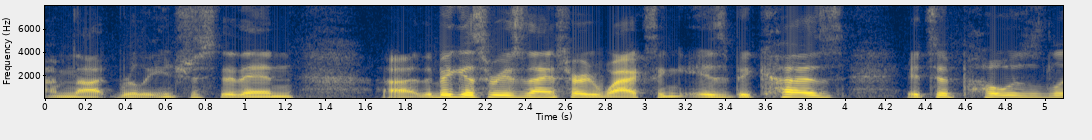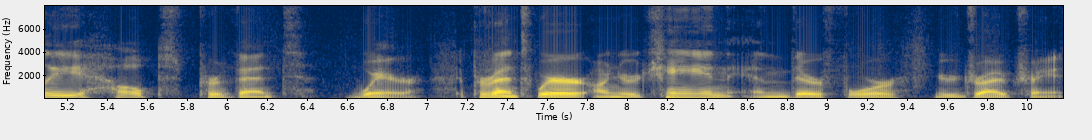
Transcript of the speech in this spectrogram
I'm not really interested in. Uh, the biggest reason I started waxing is because it supposedly helps prevent wear. It prevents wear on your chain and therefore your drivetrain.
